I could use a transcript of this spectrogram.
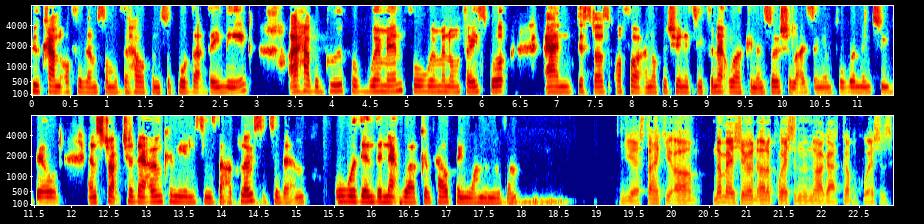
who can offer them some of the help and support that they need. I have a group of women, for women on Facebook, and this does offer an opportunity for networking and socializing and for women to build and structure their own communities that are closer to them or within the network of helping one another. Yes, thank you. Um, let me ask you another question. And I got a couple questions.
